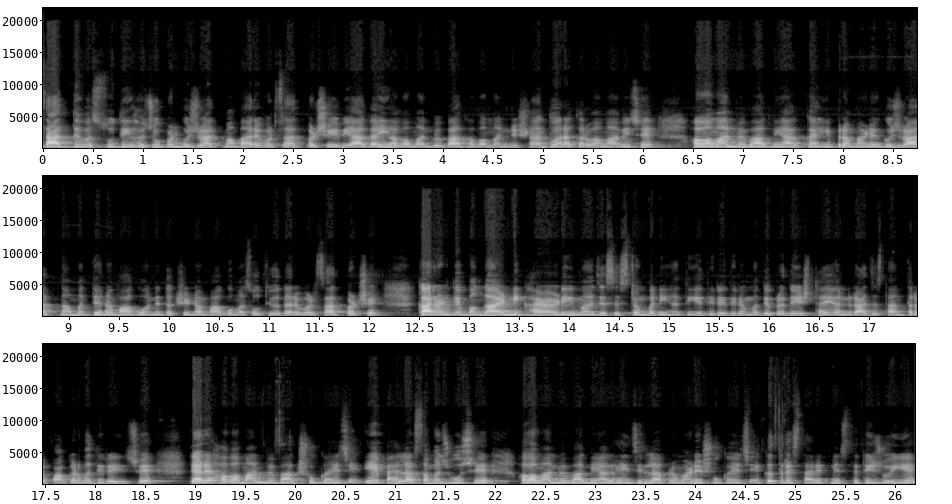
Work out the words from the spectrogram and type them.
સાત દિવસ સુધી હજુ પણ ગુજરાતમાં ભારે વરસાદ પડશે એવી આગાહી હવામાન વિભાગ હવામાન નિષ્ણાંત દ્વારા કરવામાં આવી છે. હવામાન વિભાગની આગાહી પ્રમાણે ગુજરાતના મધ્યના ભાગો અને દક્ષિણના ભાગોમાં સૌથી વધારે વરસાદ પડશે. કારણ કે બંગાળની ખાડીમાં જે સિસ્ટમ બની હતી એ ધીરે ધીરે મધ્યપ્રદેશ થઈ અને રાજસ્થાન તરફ આગળ વધી રહી છે. ત્યારે હવામાન વિભાગ શું કહે છે એ પહેલાં સમજવું છે. હવામાન વિભાગની આગાહી જિલ્લા પ્રમાણે શું કહે છે? એકત્રીસ તારીખની સ્થિતિ જોઈએ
